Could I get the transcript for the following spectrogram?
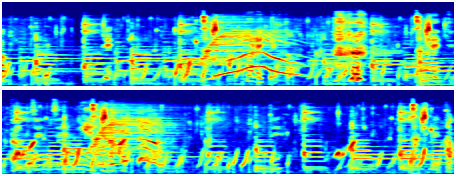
はっ。て。取れてた。取れてた。全然見えてなかった。でこれか。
